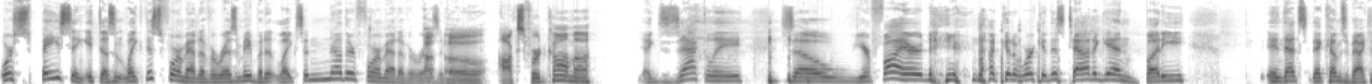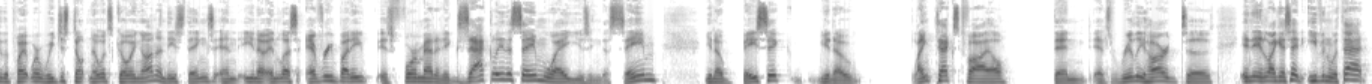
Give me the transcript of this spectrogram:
or spacing. It doesn't like this format of a resume, but it likes another format of a resume. Oh, Oxford comma. Exactly. so you're fired. You're not going to work in this town again, buddy. And that's that comes back to the point where we just don't know what's going on in these things and you know unless everybody is formatted exactly the same way using the same you know basic you know blank text file then it's really hard to and, and like I said even with that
